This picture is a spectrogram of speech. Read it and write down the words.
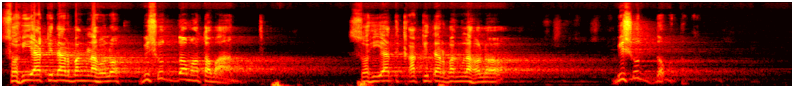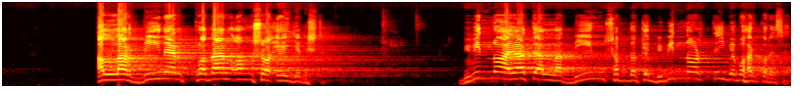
সহিয়াকিদার বাংলা হলো বিশুদ্ধ মতবাদ। সহিয়াত কাকিদার বাংলা হলো বিশুদ্ধ মতবাদ। আল্লাহর দিনের প্রধান অংশ এই জিনিসটা। বিভিন্ন আয়াতে আল্লাহ দিন শব্দকে বিভিন্ন অর্থেই ব্যবহার করেছেন।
